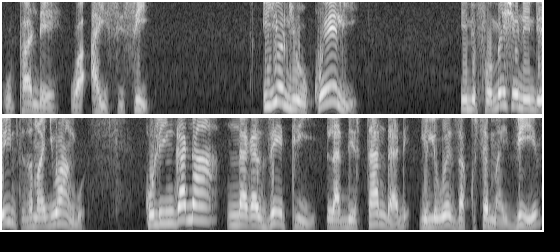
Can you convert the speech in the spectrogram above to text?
upande wa ICC. Hiyo ni ukweli, information ndio hii mtazamaji wangu. Kulingana na gazeti la The Standard liliweza kusema hivi,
